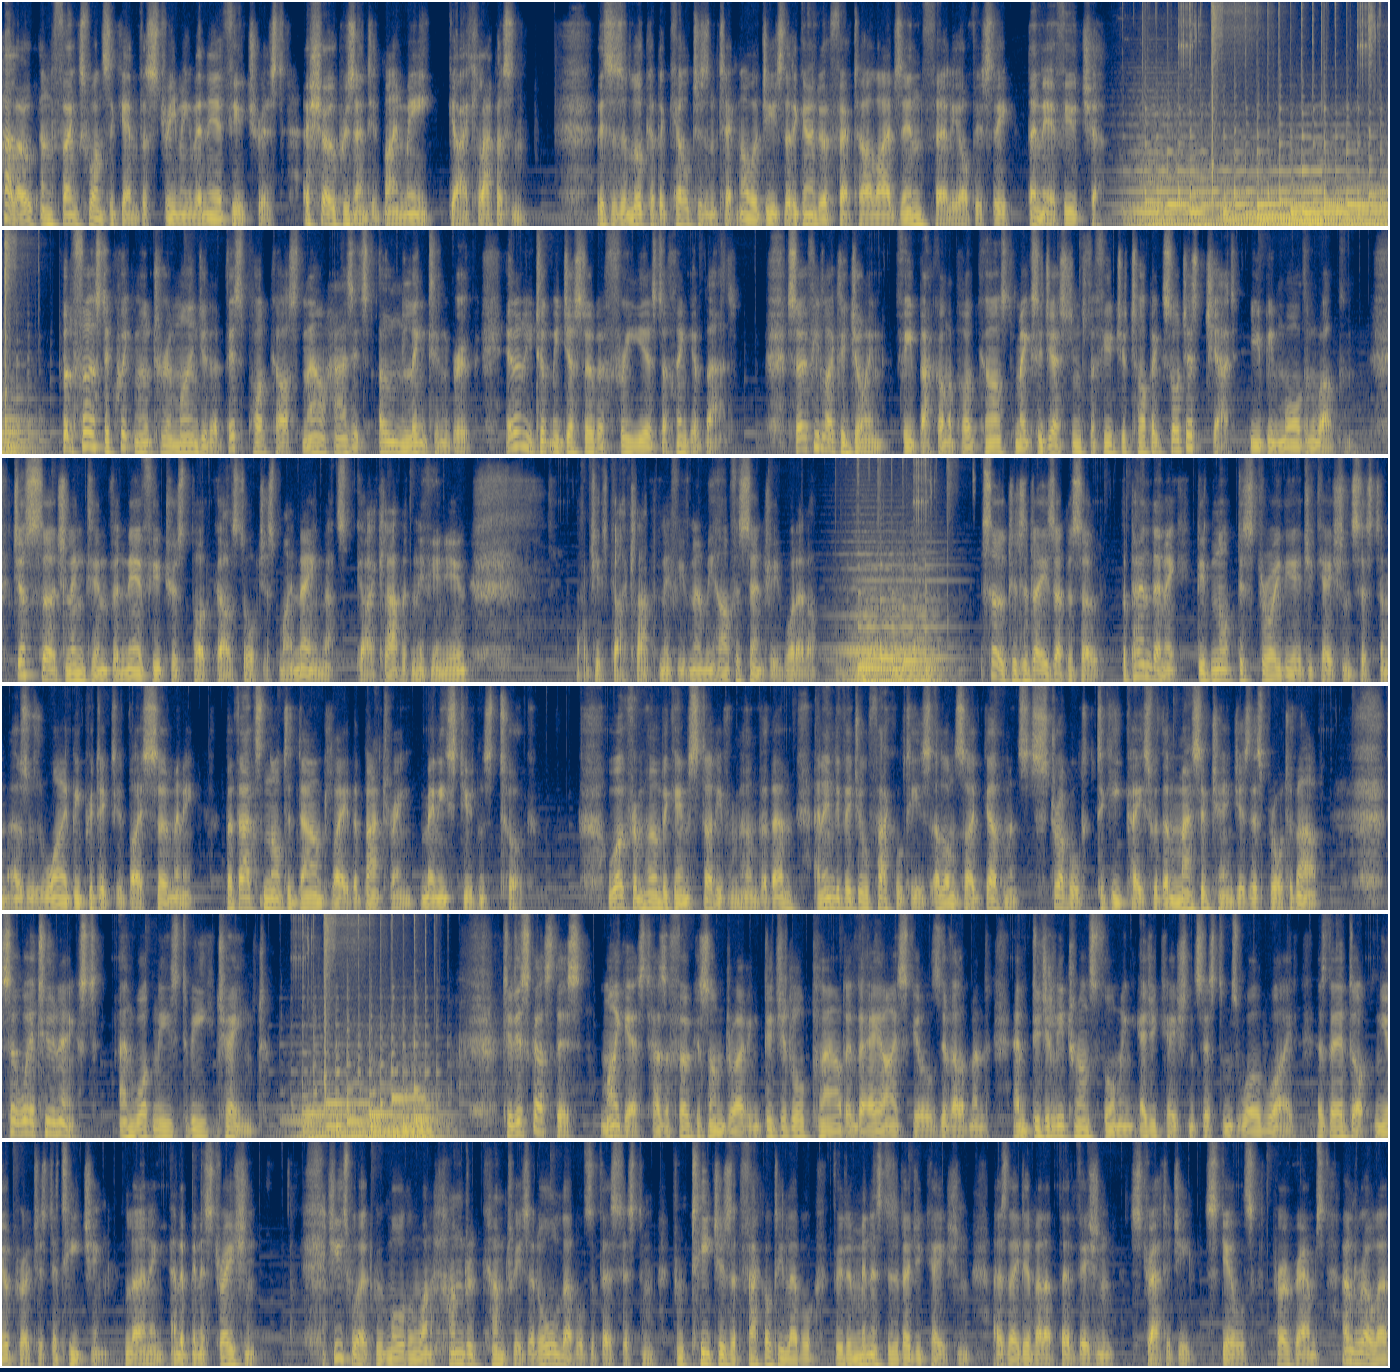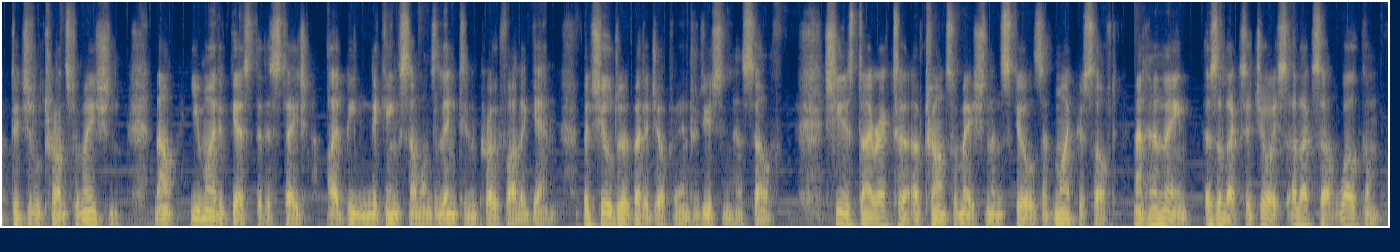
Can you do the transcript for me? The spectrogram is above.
Hello, and thanks once again for streaming The Near Futurist, a show presented by me, Guy Clapperton. This is a look at the cultures and technologies that are going to affect our lives in, fairly obviously, the near future. But first, a quick note to remind you that this podcast now has its own LinkedIn group. It only took me just over three years to think of that. So if you'd like to join, feedback on the podcast, make suggestions for future topics, or just chat, you'd be more than welcome. Just search LinkedIn for Near Futurist Podcast, or just my name. That's Guy Clapperton if you're new. Actually, it's Guy Clapperton if you've known me half a century, whatever. So, to today's episode. The pandemic did not destroy the education system as was widely predicted by so many, but that's not to downplay the battering many students took. Work from home became study from home for them, and individual faculties alongside governments struggled to keep pace with the massive changes this brought about. So, where to next, and what needs to be changed? To discuss this, my guest has a focus on driving digital, cloud, and AI skills development and digitally transforming education systems worldwide as they adopt new approaches to teaching, learning, and administration. She's worked with more than 100 countries at all levels of their system, from teachers at faculty level through to ministers of education, as they develop their vision, strategy, skills, programs, and roll out digital transformation. Now, you might have guessed at this stage I'd been nicking someone's LinkedIn profile again, but she'll do a better job of introducing herself. She is Director of Transformation and Skills at Microsoft, and her name is Alexa Joyce. Alexa, welcome.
